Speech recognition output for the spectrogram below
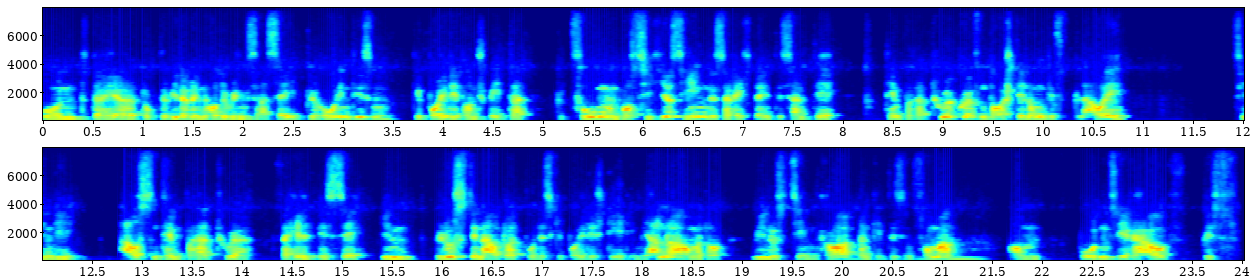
Und der Herr Dr. Wiederin hat übrigens auch sein Büro in diesem Gebäude dann später bezogen. Und was Sie hier sehen, ist eine recht interessante Temperaturkurvendarstellung. Das Blaue sind die Außentemperaturverhältnisse in Lustenau, dort wo das Gebäude steht. Im Januar haben wir da minus 10 Grad, dann geht es im Sommer am Bodensee rauf bis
